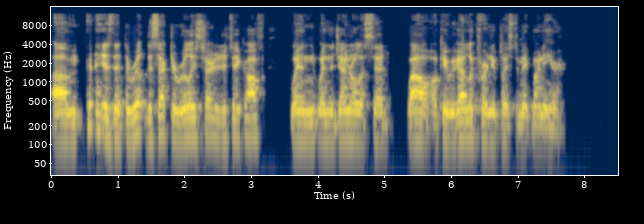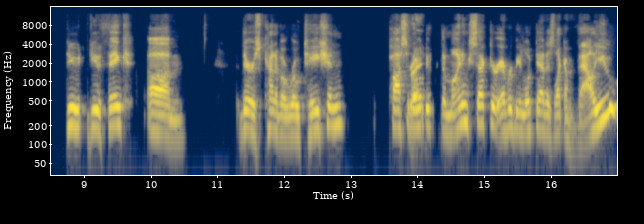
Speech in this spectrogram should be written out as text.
Um, is that the real the sector really started to take off when when the generalists said, "Wow, okay, we got to look for a new place to make money here." Do you do you think um, there's kind of a rotation possibility right. the mining sector ever be looked at as like a value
